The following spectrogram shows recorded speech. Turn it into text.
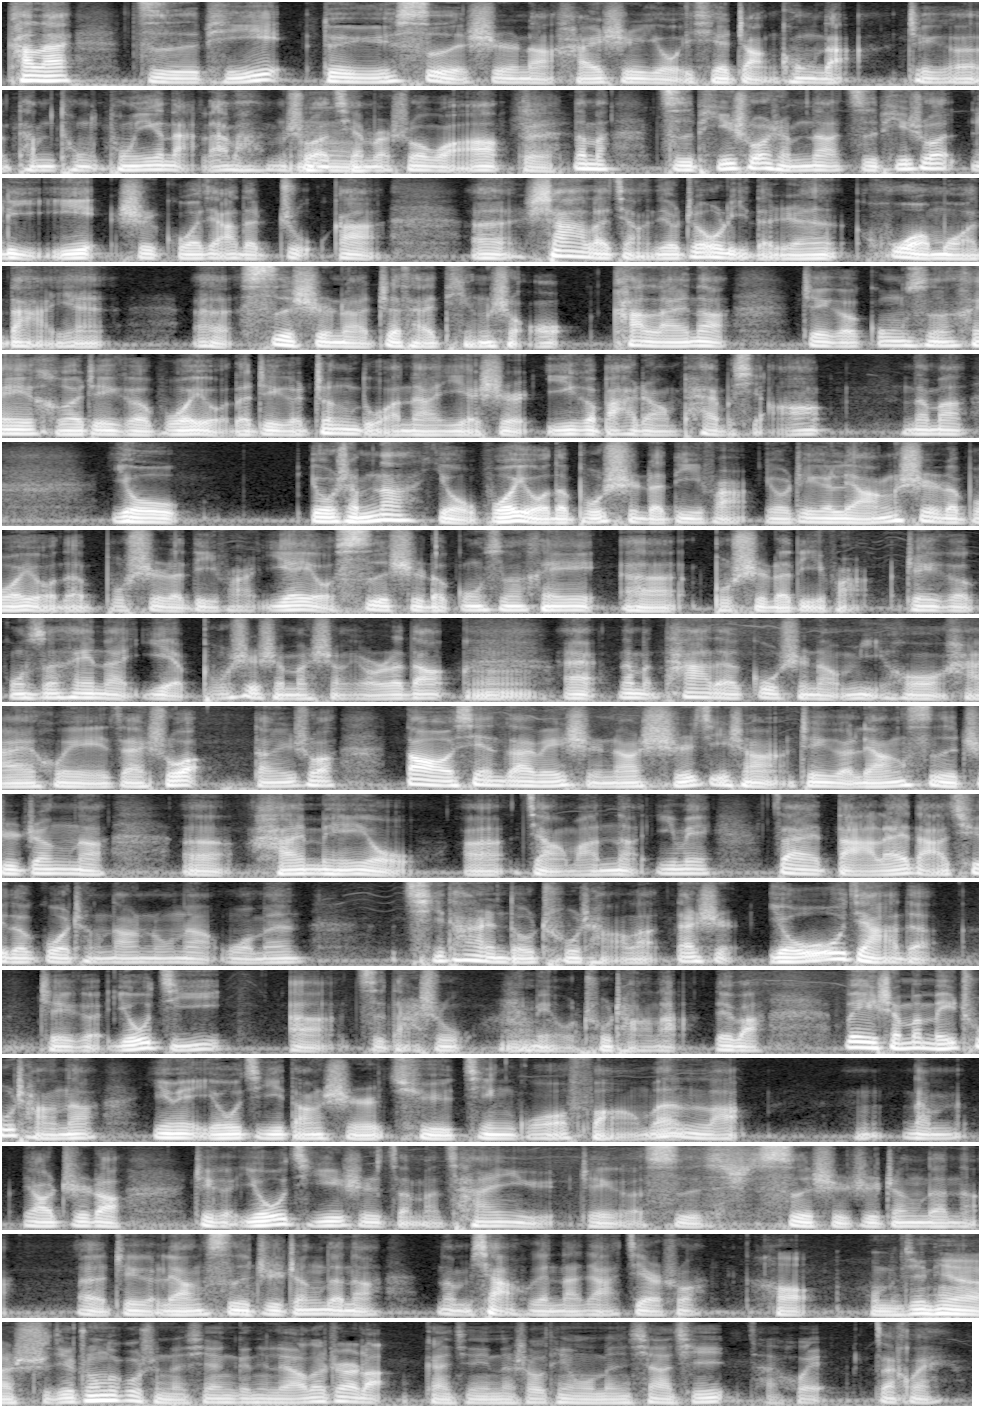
看来子皮对于四世呢还是有一些掌控的。这个他们同同一个奶奶嘛，我们说前面说过啊。对，那么子皮说什么呢？子皮说礼是国家的主干，呃，杀了讲究周礼的人，祸莫大焉。呃，四世呢这才停手。看来呢，这个公孙黑和这个伯友的这个争夺呢，也是一个巴掌拍不响。那么有有什么呢？有伯有的不是的地方，有这个梁氏的伯有的不是的地方，也有四世的公孙黑呃不是的地方。这个公孙黑呢，也不是什么省油的灯。嗯哎，那么他的故事呢，我们以后还会再说。等于说到现在为止呢，实际上这个梁四之争呢，呃，还没有啊、呃讲完呢。因为在打来打去的过程当中呢，我们其他人都出场了，但是尤家的这个尤吉啊、子大叔还没有出场呢，对吧？为什么没出场呢？因为游吉当时去晋国访问了。嗯，那么要知道这个游吉是怎么参与这个四四世之争的呢？呃，这个梁四之争的呢？那么下回跟大家接着说。好，我们今天啊史记中的故事呢，先跟您聊到这儿了，感谢您的收听，我们下期再会。再会。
